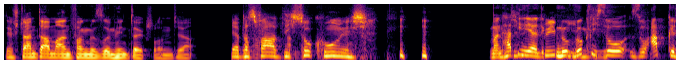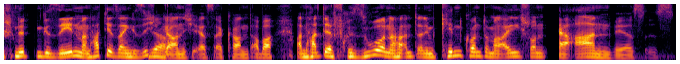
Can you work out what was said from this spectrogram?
Der stand da am Anfang nur so im Hintergrund, ja. Ja, das war nicht so komisch. Man hat ihn ja nur wirklich so, so abgeschnitten gesehen. Man hat ja sein Gesicht Ja. gar nicht erst erkannt. Aber anhand der Frisur und anhand dem Kinn konnte man eigentlich schon erahnen, wer es ist.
